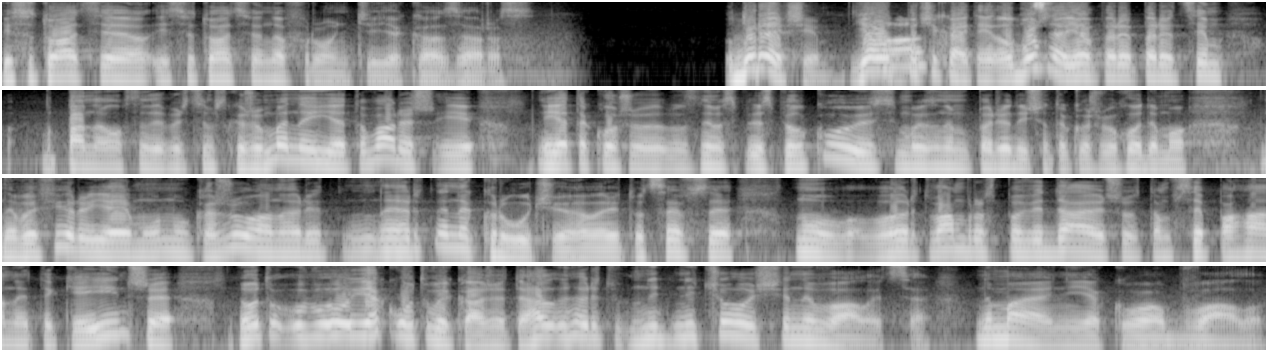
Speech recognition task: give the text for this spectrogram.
і, ситуація, і ситуація на фронті, яка зараз. До речі, я от почекайте, можна я перед, перед цим, пане Олександре, перед цим скажу. У мене є товариш, і я також з ним спілкуюсь. Ми з ним періодично також виходимо в ефір. і Я йому ну кажу, а він говорить, не, не накручуй. Говорить, оце все. Ну говорить, вам розповідають, що там все погане, і таке інше. Ну, От як от ви кажете, а говорить, нічого ще не валиться, немає ніякого обвалу.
